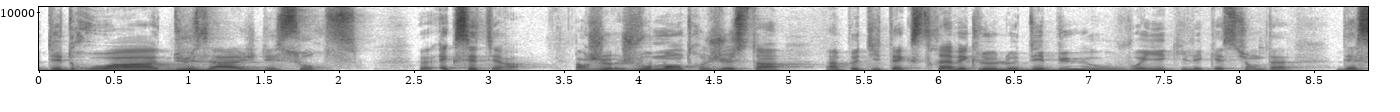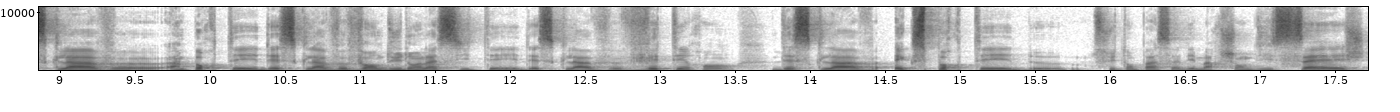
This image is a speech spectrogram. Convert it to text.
des droits d'usage des sources, euh, etc. Alors je, vous montre juste un, petit extrait avec le, début où vous voyez qu'il est question d'esclaves euh, importés, d'esclaves vendus dans la cité, d'esclaves vétérans, d'esclaves exportés. De, ensuite, on passe à des marchandises sèches,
